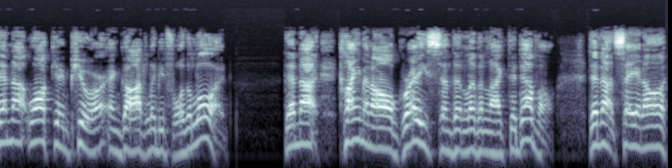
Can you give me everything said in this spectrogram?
They're not walking pure and godly before the Lord. They're not claiming all grace and then living like the devil. They're not saying, oh,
